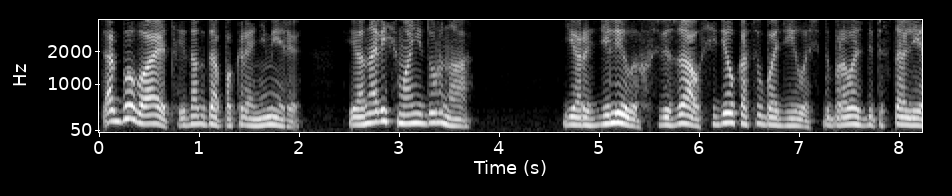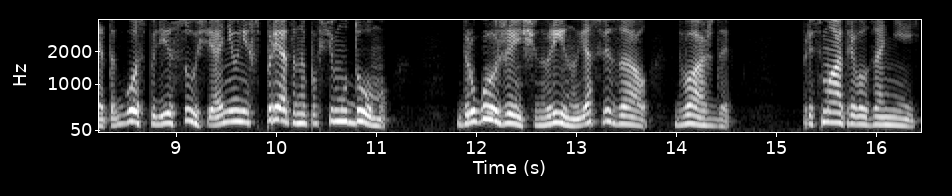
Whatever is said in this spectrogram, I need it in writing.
Так бывает, иногда, по крайней мере. И она весьма не дурна. Я разделил их, связал, сиделка освободилась, добралась до пистолета. Господи Иисусе, они у них спрятаны по всему дому. Другую женщину, Рину, я связал дважды. Присматривал за ней.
